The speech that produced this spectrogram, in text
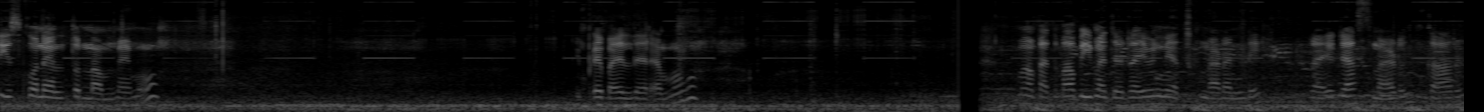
తీసుకొని వెళ్తున్నాం మేము. ఇప్పుడే బయలుదేరాము. మా పెద్ద బాబు ఈ మధ్య డ్రైవింగ్ నేర్చుకున్నాడండి. డ్రైవ్ చేస్తున్నాడు కారు.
